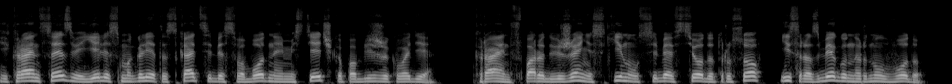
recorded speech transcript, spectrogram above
и Крайн с Эзви еле смогли отыскать себе свободное местечко поближе к воде. Крайн в пару движений скинул с себя все до трусов и с разбегу нырнул в воду.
